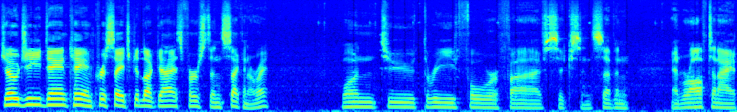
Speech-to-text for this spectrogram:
Joe G, Dan K, and Chris H. Good luck, guys. First and second, all right? One, two, three, four, five, six, and seven. And we're off tonight.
